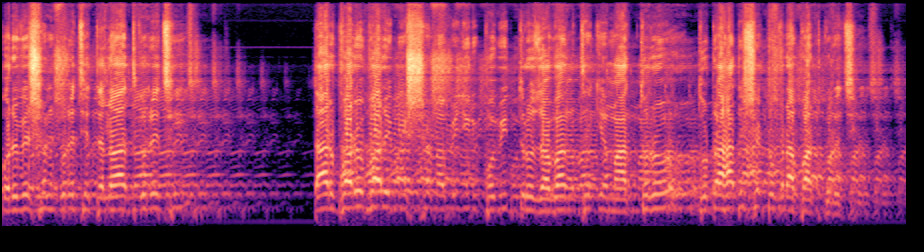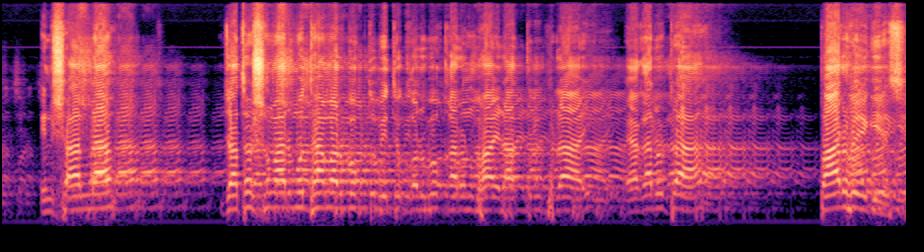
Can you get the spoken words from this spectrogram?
পরিবেশন করেছি, তেলাওয়াত করেছি। তারপরে পরে বিশ্ব নবীজির পবিত্র জবান থেকে মাত্র দুটো হাদিসের টুকরা পাঠ করেছি। ইনশাআল্লাহ, যথাসময়ের মধ্যে আমার বক্তব্য করব, কারণ ভাই, রাত্রি প্রায় এগারোটা পার হয়ে গিয়েছে।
